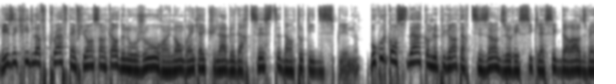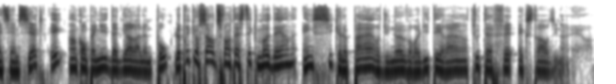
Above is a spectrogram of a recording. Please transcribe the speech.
Les écrits de Lovecraft influencent encore de nos jours un nombre incalculable d'artistes dans toutes les disciplines. Beaucoup le considèrent comme le plus grand artisan du récit classique d'horreur du 20e siècle et, en compagnie d'Edgar Allan Poe, le précurseur du fantastique moderne ainsi que le père d'une œuvre littéraire tout à fait extraordinaire.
